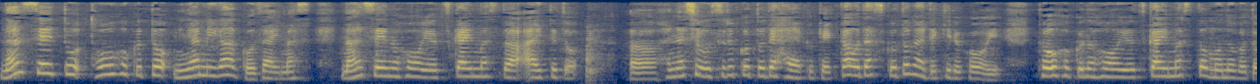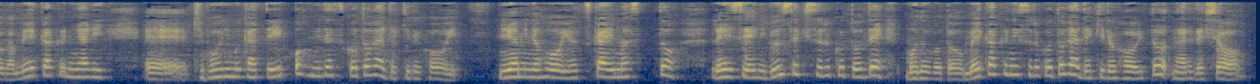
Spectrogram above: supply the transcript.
南西と東北と南がございます。南西の方位を使いますと相手と話をすることで早く結果を出すことができる方位。東北の方位を使いますと物事が明確になり、えー、希望に向かって一歩踏み出すことができる方位。南の方位を使いますと冷静に分析することで物事を明確にすることができる方位となるでしょう。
